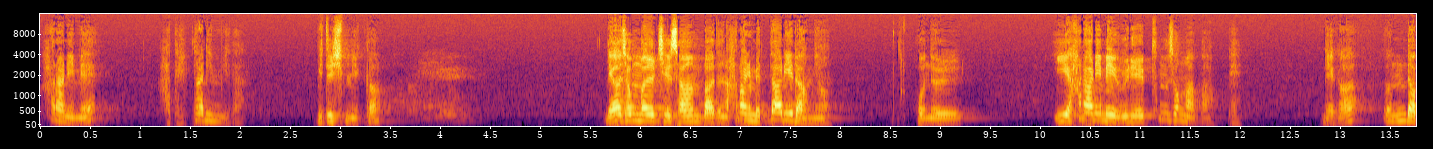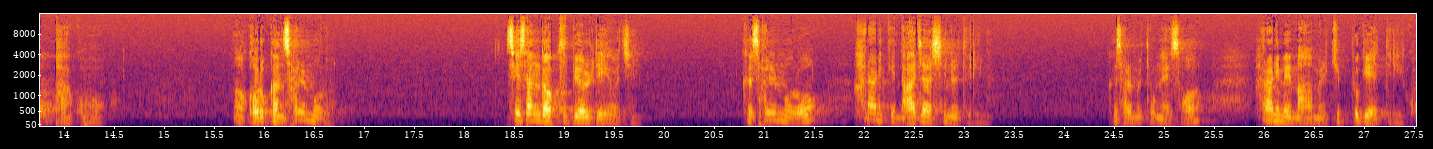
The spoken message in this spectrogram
하나님의 아들, 딸입니다. 믿으십니까? 내가 정말 제사함 받은 하나님의 딸이라면 오늘 이 하나님의 은혜의 풍성함 앞에 내가 응답하고 어, 거룩한 삶으로 세상과 구별되어진 그 삶으로 하나님께 나 자신을 드리는 그 삶을 통해서 하나님의 마음을 기쁘게 해드리고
